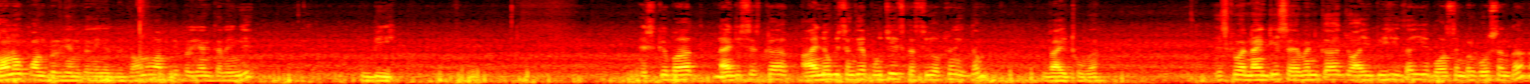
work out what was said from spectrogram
दोनों कौन प्रेजेंट करेंगे? तो दोनों आपके प्रेजेंट करेंगे बी इसके बाद 96 का आयनों की संख्या पूछी इसका सी ऑप्शन एकदम राइट होगा। इसके बाद 97 का जो आईपीसी था, ये बहुत सिंपल क्वेश्चन था।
